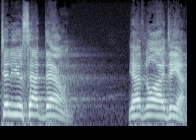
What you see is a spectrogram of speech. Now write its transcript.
till you sat down? You have no idea.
